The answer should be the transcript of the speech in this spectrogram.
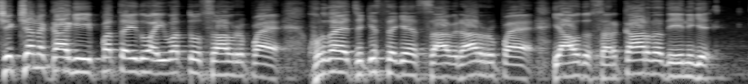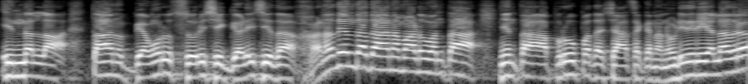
ಶಿಕ್ಷಣಕ್ಕಾಗಿ ಇಪ್ಪತ್ತೈದು, ಐವತ್ತು ಸಾವಿರ ರೂಪಾಯಿ, ಹೃದಯ ಚಿಕಿತ್ಸೆಗೆ ಸಾವಿರಾರು ರೂಪಾಯಿ. ಯಾವುದು ಸರ್ಕಾರದ ದೇಣಿಗೆ ಇಂದಲ್ಲ, ತಾನು ಬೆವರು ಸುರಿಸಿ ಗಳಿಸಿದ ಹಣದಿಂದ ದಾನ ಮಾಡುವಂಥ ಇಂಥ ಅಪರೂಪದ ಶಾಸಕನ ನೋಡಿದಿರಿ ಎಲ್ಲಾದರೂ?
